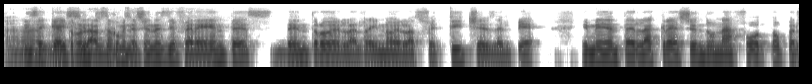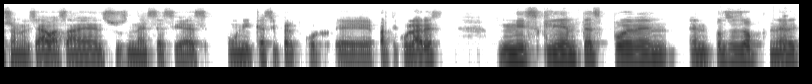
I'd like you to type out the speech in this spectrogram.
Ah, dice que hay cientos de sí. combinaciones diferentes dentro del reino de las fetiches del pie. Y mediante la creación de una foto personalizada basada en sus necesidades únicas y eh, particulares, mis clientes pueden entonces obtener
